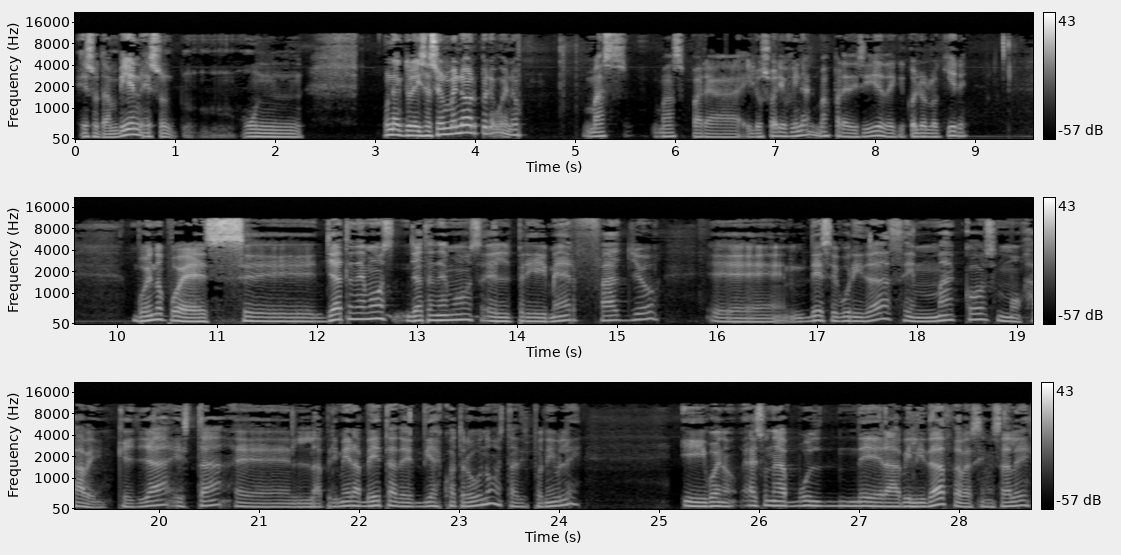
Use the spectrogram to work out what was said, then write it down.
eso también es un, una actualización menor, pero bueno, más, más para el usuario final, más para decidir de qué color lo quiere. Bueno, pues eh, ya tenemos ya tenemos el primer fallo eh, de seguridad en MacOS Mojave, que ya está eh, la primera beta de 10.4.1 está disponible. Y bueno, es una vulnerabilidad, a ver si me sale,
